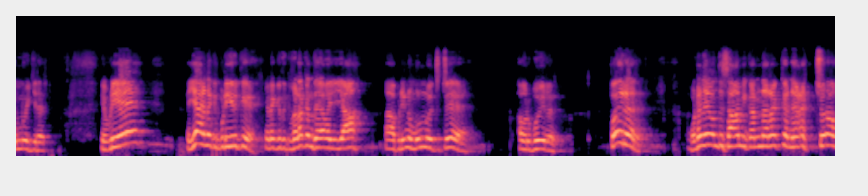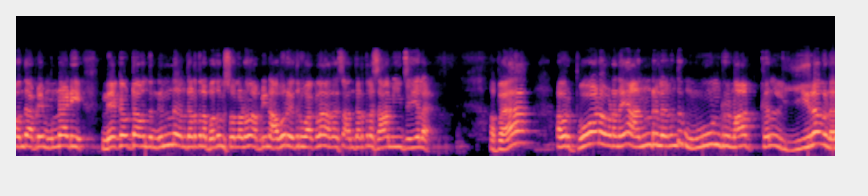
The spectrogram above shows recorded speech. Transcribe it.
முன் வைக்கிறார் எப்படியே ஐயா எனக்கு இப்படி இருக்கு. எனக்கு இதுக்கு விளக்கம் தேவை ஐயா அப்படின்னு முன் வச்சுட்டு அவர் போயிடுறாரு. போயிடுறாரு. உடனே வந்து சாமி கண்ணறக்க நேச்சுரா வந்து அப்படியே முன்னாடி நேக்கவுட்டா வந்து நின்று அந்த இடத்துல பதில் சொல்லணும் அப்படின்னு அவரும் எதிர்பார்க்கலாம் அதை அந்த இடத்துல சாமியும் செய்யலை. அப்ப அவர் போன உடனே அன்றிலிருந்து மூன்று நாட்கள் இரவுல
